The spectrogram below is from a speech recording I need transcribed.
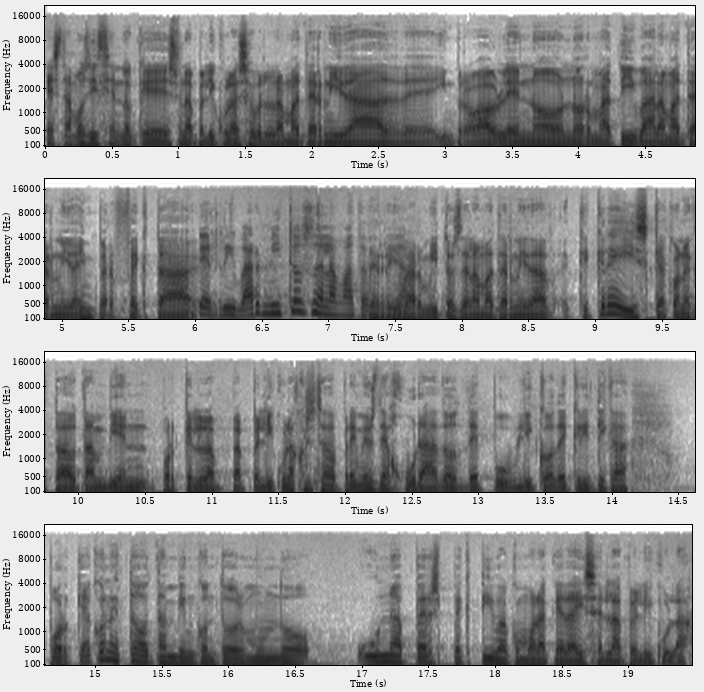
Estamos diciendo que es una película sobre la maternidad eh, improbable, no normativa, la maternidad imperfecta. Derribar mitos de la maternidad. Derribar mitos de la maternidad. ¿Qué creéis que ha conectado también? Porque la, la película ha cosechado premios de jurado, de público, de crítica. ¿Por qué ha conectado también con todo el mundo una perspectiva como la que dais en la película?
